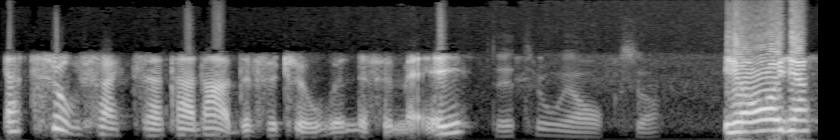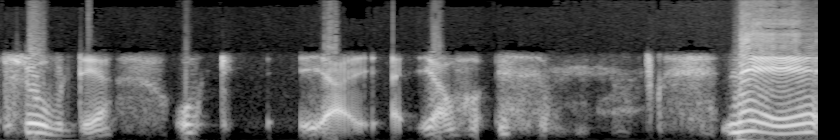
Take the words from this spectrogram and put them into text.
jag tror faktiskt att han hade förtroende för mig. Det tror jag också. Ja, jag tror det. Och jag... jag nej,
